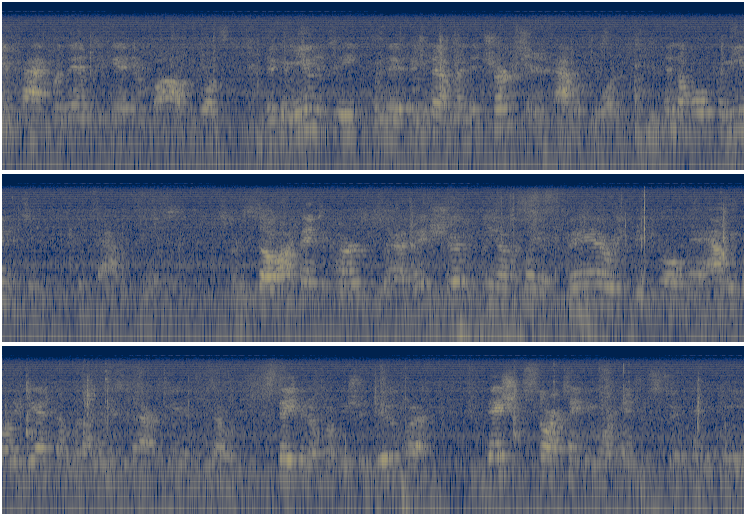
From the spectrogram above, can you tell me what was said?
impact for them to get involved because the community, when the, you know, when the church is out of order, then the whole community is out of order. So I think the clergy, uh, they should, you know, play a very big role. Now, how we gonna get them, well, I mean, this is our, you statement of what we should do, but they should start taking more interest too in the community.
